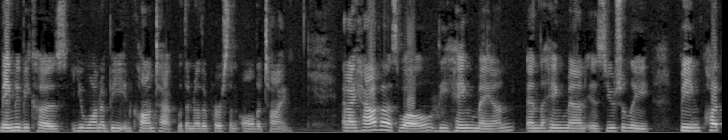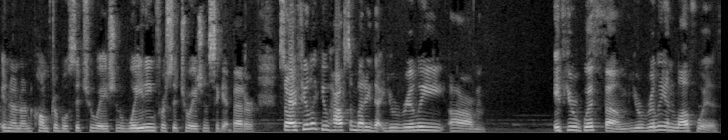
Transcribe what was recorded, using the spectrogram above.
mainly because you want to be in contact with another person all the time. And I have as well the hangman, and the hangman is usually being put in an uncomfortable situation, waiting for situations to get better. So I feel like you have somebody that you're really, um, if you're with them, you're really in love with.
